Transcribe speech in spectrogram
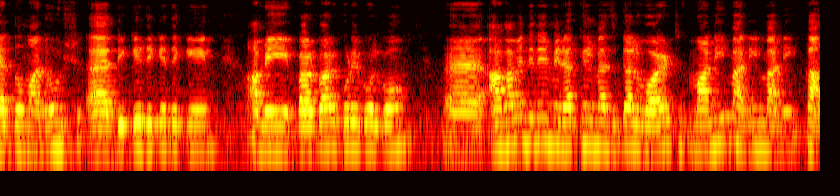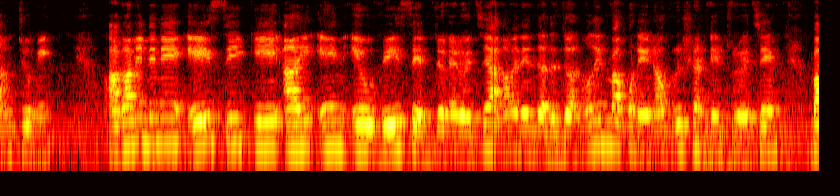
এত মানুষ আহ, দিকে দিকে দিকে আমি বারবার করে বলবো আহ, আগামী দিনে miracle magical word money money money come to me আগামী দিনে A C K I N U V safe জোনে রয়েছে। আগামী দিন যাদের জন্মদিন বা কোনো ইনগ্রেশন ডেট রয়েছে বা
